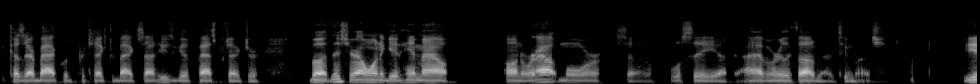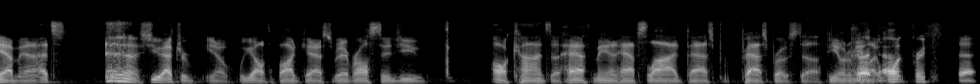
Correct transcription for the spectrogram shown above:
because our back would protect the backside. He was a good pass protector, but this year I want to get him out on a route more. So we'll see. I haven't really thought about it too much. Yeah, man, that's shoot. After you know we got off the podcast, or whatever, I'll send you all kinds of half man, half slide, pass pass pro stuff. You know what I mean? Like I one, that.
